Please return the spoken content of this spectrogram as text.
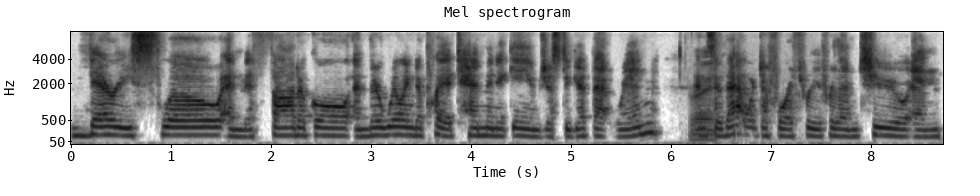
very slow and methodical, and they're willing to play a 10 minute game just to get that win. Right. And so that went to 4 3 for them too. And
